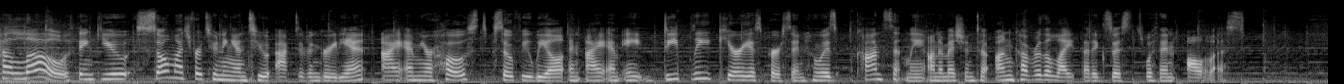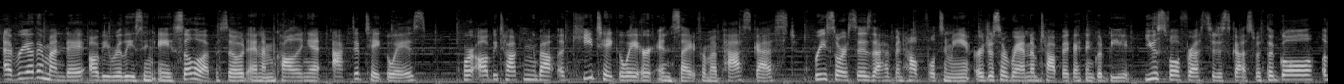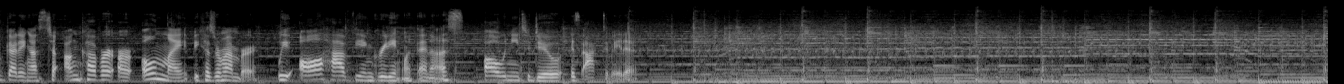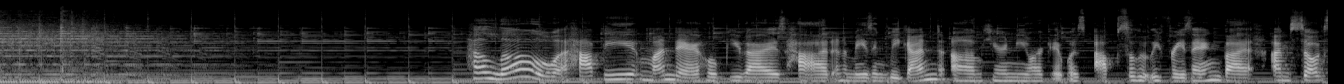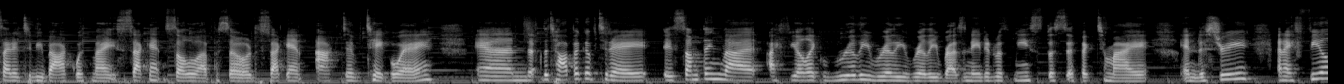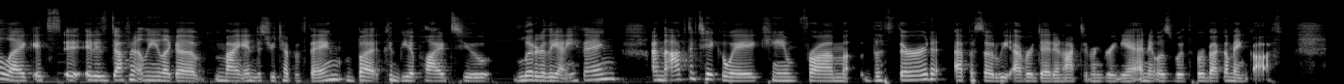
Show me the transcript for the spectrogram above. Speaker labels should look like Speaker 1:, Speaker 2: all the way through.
Speaker 1: Hello. Thank you so much for tuning in to Active Ingredient. I am your host, Sophie Wheel, and I am a deeply curious person who is constantly on a mission to uncover the light that exists within all of us. Every other Monday, I'll be releasing a solo episode, and I'm calling it Active Takeaways, where I'll be talking about a key takeaway or insight from a past guest resources that have been helpful to me, or just a random topic I think would be useful for us to discuss with the goal of getting us to uncover our own light. Because remember, we all have the ingredient within us. All we need to do is activate it. Hello, happy Monday. I hope you guys had an amazing weekend. Um, here in New York, it was absolutely freezing, but I'm so excited to be back with my second solo episode, second active takeaway. And the topic of today is something that I feel like really, really, really resonated with me specific to my industry. And I feel like it's it, it is definitely like a my industry type of thing, but can be applied to literally anything. And the active takeaway came from the third episode we ever did in Active Ingredient, and it was with Rebecca Minkoff.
